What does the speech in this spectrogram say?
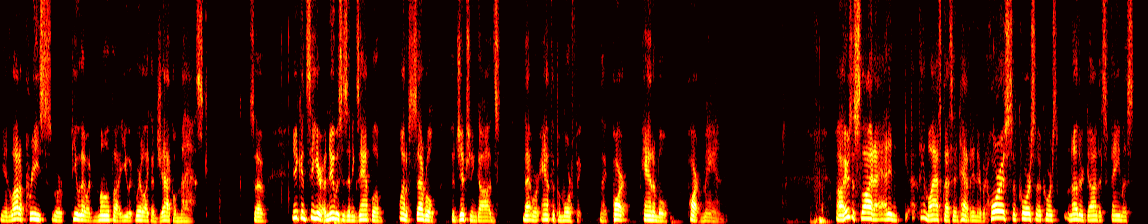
and a lot of priests or people that would mummify you would wear like a jackal mask. So you can see here, Anubis is an example of one of several Egyptian gods that were anthropomorphic, like part animal, part man. Uh, here's a slide I, I, didn't. I think in the last class I didn't have it in there, but Horus, of course, of course, another god that's famous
